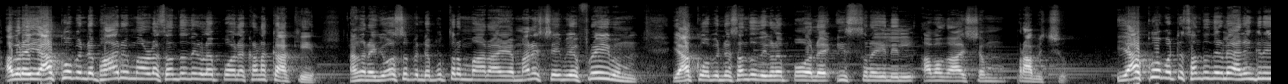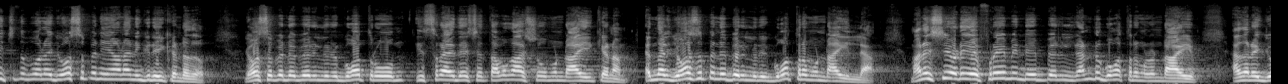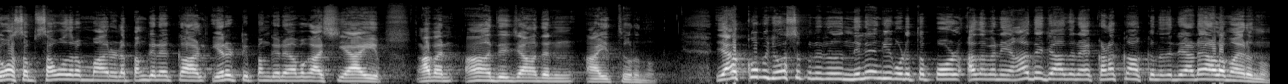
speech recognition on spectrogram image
അവരെ യാക്കോബിന്റെ ഭാര്യമാരുടെ സന്തതികളെ പോലെ കണക്കാക്കി. അങ്ങനെ ജോസഫിന്റെ പുത്രന്മാരായ മനശ്ശയും എഫ്രൈമും യാക്കോബിന്റെ സന്തതികളെപ്പോലെ ഇസ്രയേലിൽ അവകാശം പ്രാപിച്ചു. യാക്കോ മറ്റ് സന്തതികളെ അനുഗ്രഹിച്ചതുപോലെ ജോസഫിനെയാണ് അനുഗ്രഹിക്കേണ്ടത്. ജോസഫിന്റെ പേരിൽ ഒരു ഗോത്രവും ഇസ്രായേൽ ദേശത്ത് അവകാശവും ഉണ്ടായിരിക്കണം. എന്നാൽ ജോസഫിന്റെ പേരിൽ ഒരു ഗോത്രം ഉണ്ടായില്ല. മനുഷ്യയുടെ എഫ്രൈമിന്റെയും പേരിൽ രണ്ട് ഗോത്രങ്ങളുണ്ടായി. അങ്ങനെ ജോസഫ് സഹോദരന്മാരുടെ പങ്കിനേക്കാൾ ഇരട്ടി പങ്കിന് അവകാശിയായി. അവൻ ആദ്യജാതൻ ആയിത്തീർന്നു. യാക്കോബ് ജോസഫിനൊരു നിലയങ്കി കൊടുത്തപ്പോൾ അതവനെ ആദ്യജാതനെ കണക്കാക്കുന്നതിന്റെ അടയാളമായിരുന്നു.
